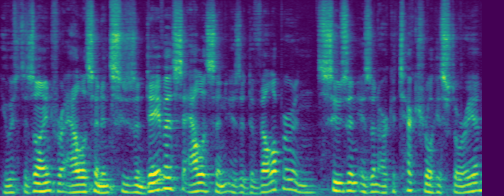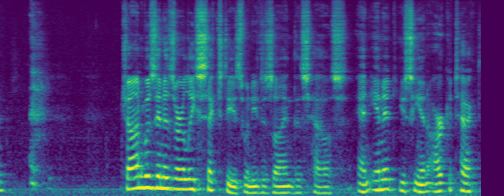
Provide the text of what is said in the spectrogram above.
It was designed for Allison and Susan Davis. Allison is a developer, and Susan is an architectural historian. John was in his early 60s when he designed this house, and in it you see an architect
